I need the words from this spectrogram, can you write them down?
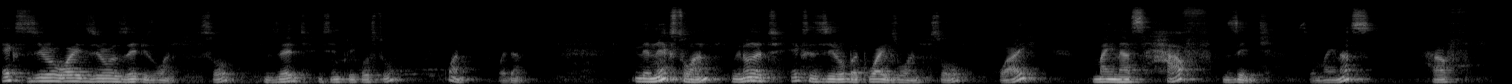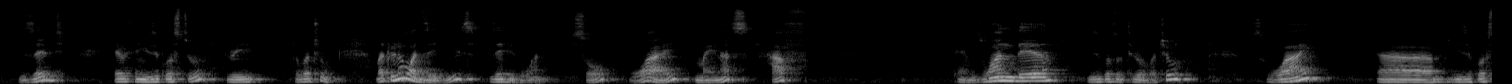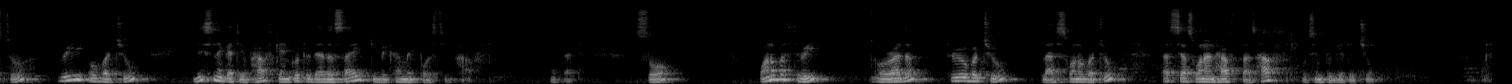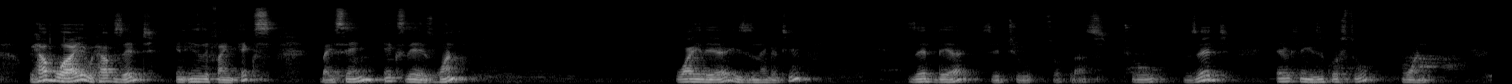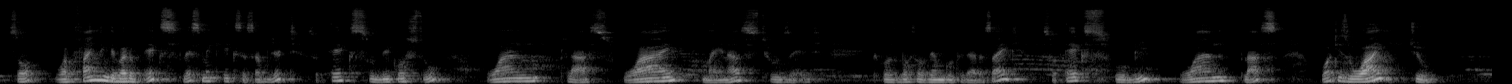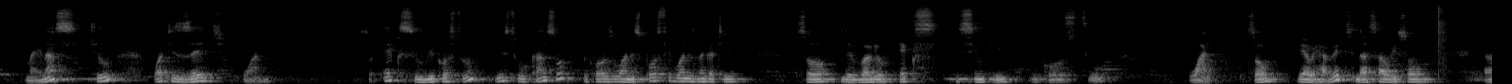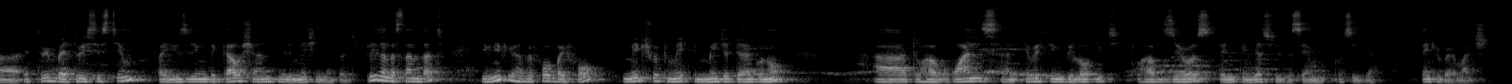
x 0, y 0, z is 1. So z is simply equals to 1. We're done. In the next one, we know that x is 0, but y is 1. So y minus half z. So minus half z, everything is equals to 3 over 2. But we know what z is. z is 1. So y minus half times 1 there is equals to 3 over 2. So y uh, is equals to 3 over 2. This negative half can go to the other side to become a positive half, like that. So 1 over 3, or rather 3 over 2 plus 1 over 2, that's just 1 and half plus half, we simply get a 2. We have y, we have z, we can easily find x by saying x there is 1, y there is negative, z there is a 2, so plus 2z, everything is equals to 1. So we're finding the value of x, let's make x a subject, so x will be equals to 1 plus y minus 2z, because both of them go to the other side, so x will be 1 plus, what is y? 2, minus 2, what is z? 1. So x will be equals to, these two will cancel because one is positive, one is negative. So the value of x is simply equals to 1. So there we have it. That's how we solve uh, a 3 by 3 system by using the Gaussian elimination method. Please understand that even if you have a 4 by 4, make sure to make the major diagonal uh, to have ones and everything below it to have zeros. Then you can just use the same procedure. Thank you very much.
